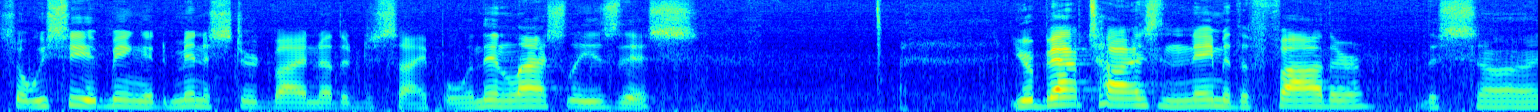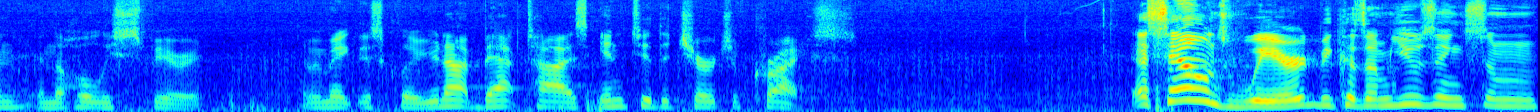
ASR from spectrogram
So we see it being administered by another disciple. And then lastly is this You're baptized in the name of the Father, the Son, and the Holy Spirit. Let me make this clear. You're not baptized into the church of Christ. That sounds weird because I'm using some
